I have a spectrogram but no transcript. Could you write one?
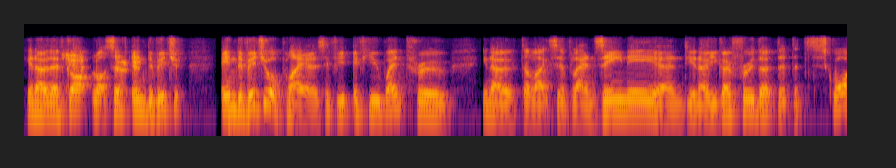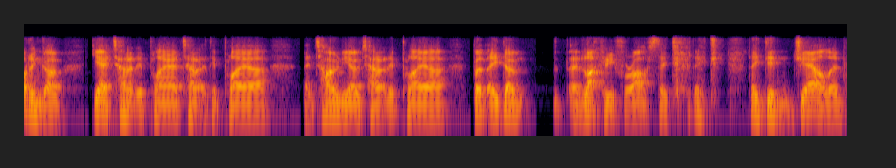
You know, they've got lots of individual individual players. If you if you went through, you know, the likes of Lanzini and you know, you go through the the, the squad and go, yeah, talented player, talented player, Antonio, talented player, but they don't. And luckily for us, they they they didn't gel. And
